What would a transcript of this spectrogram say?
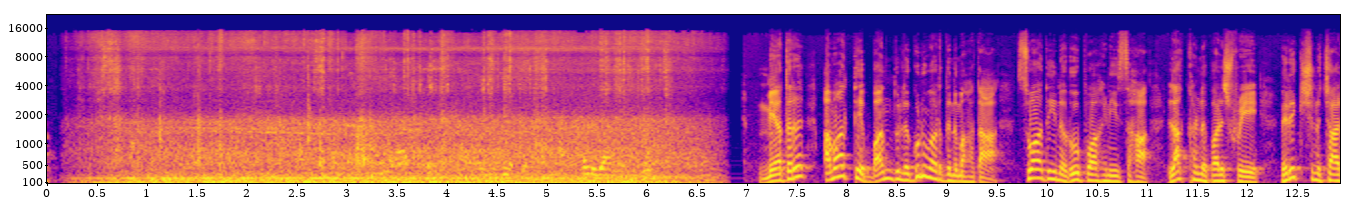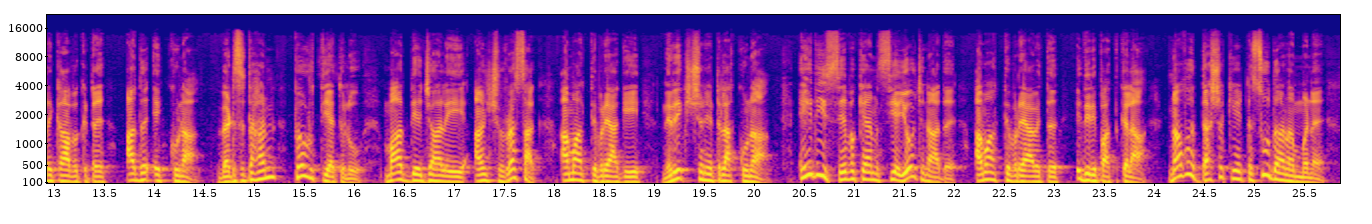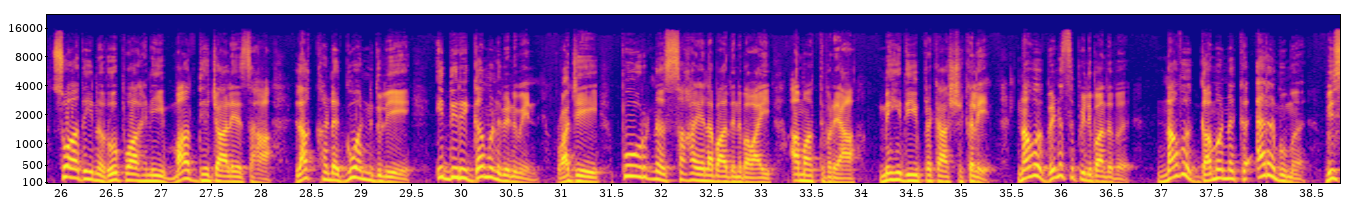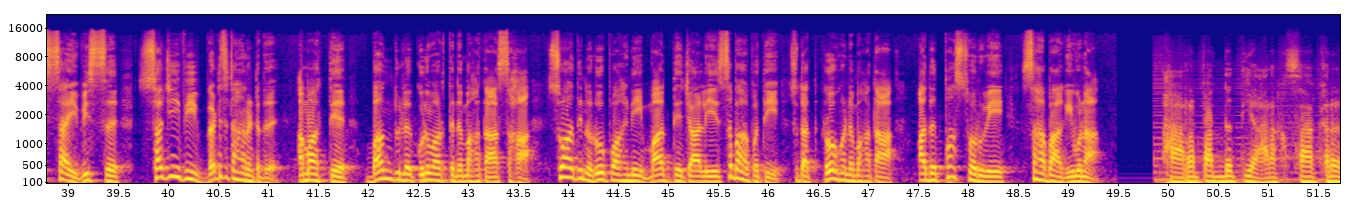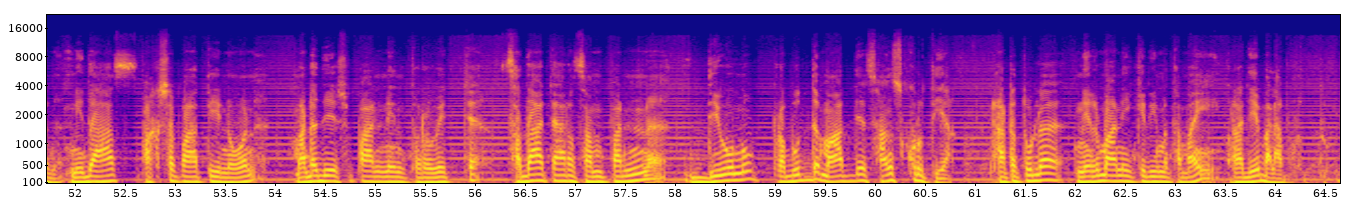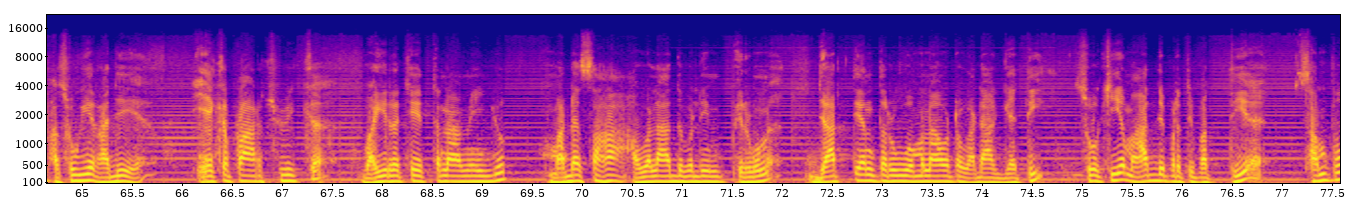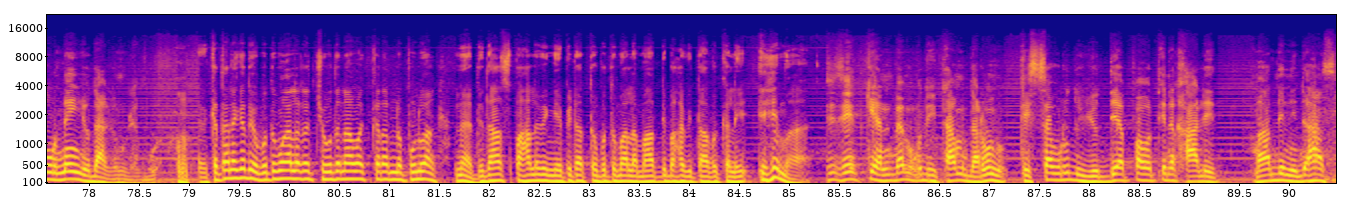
මේ අතර අමාත්‍ය බන්දුල ගුණවර්ධන මහතා ස්වාධීන රූපවාහිනී සහ ලක්කණ්ඩ පරිශ්‍රයේ නිරීක්ෂණ චාරිකාවකට අද එක් වුණා. වැඩසටහන් ප්‍රවෘත්ති ඇතුළු මාධ්‍ය ජාලයේ අංශ රසක් අමාත්‍යවරයාගේ නිරීක්ෂණයට ලක් වුණා. එහිදී සේවකයන් සිය යෝජනාද අමාත්‍යවරයා වෙත ඉදිරිපත් කළා. නව දශකයට සූදානම් වන ස්වාධීන රූපවාහිනී මාධ්‍ය ජාලය සහ ලක්හඬ ගුවන්විදුලියේ ඉදිරි ගමන වෙනුවෙන් රජයේ පූර්ණ සහාය ලබා දෙන බවයි අමාත්‍යවරයා මෙහිදී ප්‍රකාශ කළේ. නව වෙනස පිළිබඳව නව ගමනක ඇරඹුම විස්සයි විස්ස සජීවී වැඩසටහනටද අමාත්‍ය බන්දුල ගුණවර්ධන මහතා සහ ස්වාධීන රූපවාහිනී මාධ්‍ය ජාලයේ සභාපති සුදත් රෝහණ මහතා අද පස්වරුවේ සහභාගී වුණා. ආරපද්ධති ආරක්ෂා කරන නිදහස් පක්ෂපාතී නොවන මඩ දේශපාලනයෙන් තොරවෙච්ච සදාචාර සම්පන්න දියුණු ප්‍රබුද්ධ මාධ්‍ය සංස්කෘතියක් රට තුළ නිර්මාණය කිරීම තමයි රජයේ බලාපොරොත්තු. පසුගේ රජය ඒක පාර්ශ්වික වෛරචේතනාවෙන් යුත් මඩ සහ අවලාදවලින් පිරුණ ජාත්‍යන්තර වුවමනාවට වඩා ගැති ස්වකීය මාධ්‍ය ප්‍රතිපත්තිය සම්පූර්ණයෙන් යොදාගනු ලැබුව. එකතැනකද ඔබතුමාලට චෝදනාවක් කරන්න පුළුවන් නෑ දෙදස් පහලවෙන් එපිටත් ඔබතුමාල මාධ්‍ය භාවිතාව කළේ එහෙම. සේත් කියන් බෑ මොකද ඉතාම දරුණු තිස්සවුරුදු යුද්ධයක් පවතින කාලෙත් මාධ්‍ය නිදහස.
